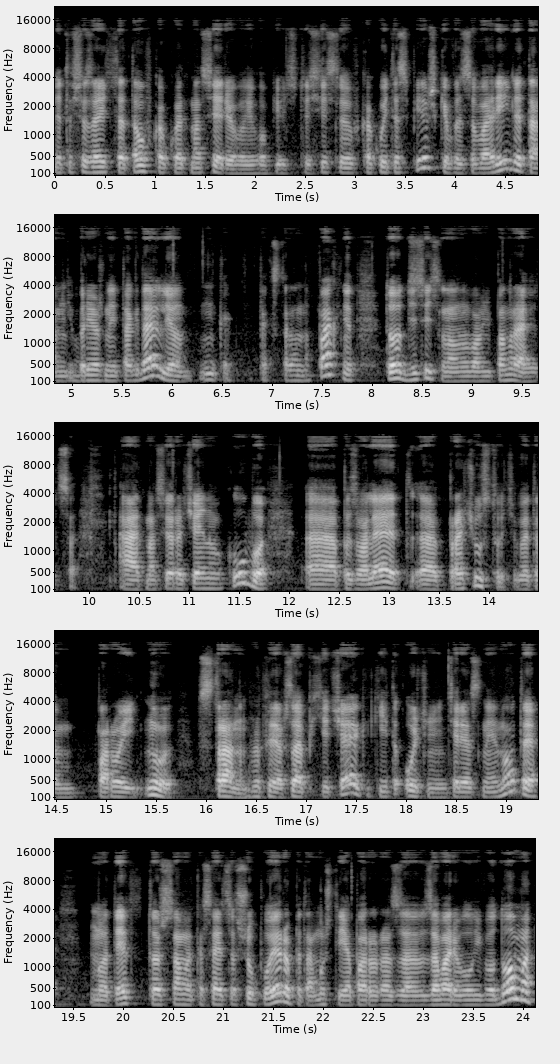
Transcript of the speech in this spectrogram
это все зависит от того, в какой атмосфере вы его пьете. То есть, если вы в какой-то спешке, вы заварили, там, небрежно и так далее, он, ну, как так странно пахнет, то действительно он вам не понравится. А атмосфера чайного клуба э, позволяет э, прочувствовать в этом порой, ну, странном, например, запахе чая какие-то очень интересные ноты, вот, и это то же самое касается шупуэра, потому что я пару раз заваривал его дома,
